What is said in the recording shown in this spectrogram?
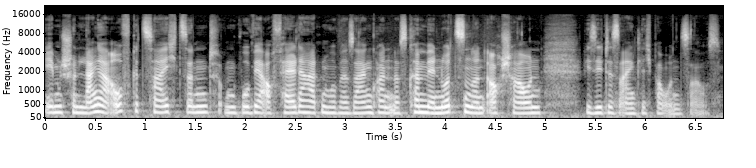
eben schon lange aufgezeigt sind und wo wir auch Felder hatten, wo wir sagen konnten, das können wir nutzen und auch schauen, wie sieht es eigentlich bei uns aus.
